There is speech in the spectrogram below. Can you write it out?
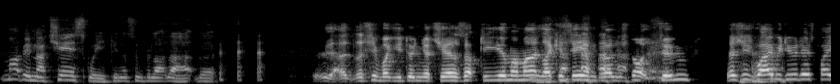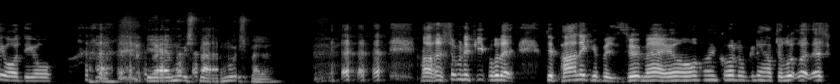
Might be my chair squeaking or something like that. But Yeah, Listen, what you're doing, your chair's up to you, my man. Like I say, I'm glad it's not Zoom. This is why we do this by audio. yeah, much better. Much better. oh, there's so many people that they panic if it's Zoom. Eh? Oh my god, I'm going to have to look like this.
